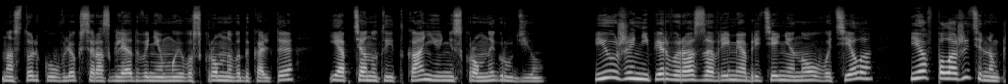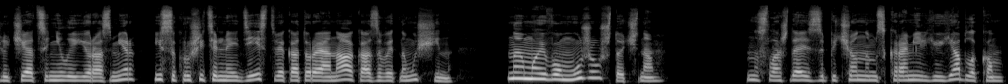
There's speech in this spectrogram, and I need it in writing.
Настолько увлекся разглядыванием моего скромного декольте и обтянутой тканью нескромной грудью. И уже не первый раз за время обретения нового тела я в положительном ключе оценила ее размер и сокрушительное действие, которое она оказывает на мужчин. На моего мужа уж точно. Наслаждаясь запеченным с карамелью яблоком,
